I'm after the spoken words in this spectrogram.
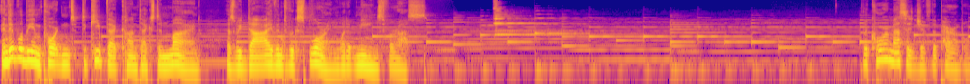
and it will be important to keep that context in mind as we dive into exploring what it means for us. The core message of the parable.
